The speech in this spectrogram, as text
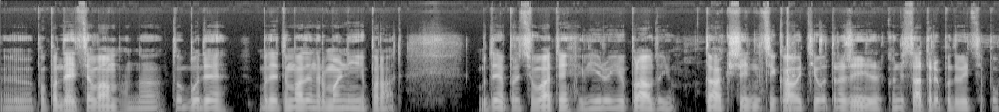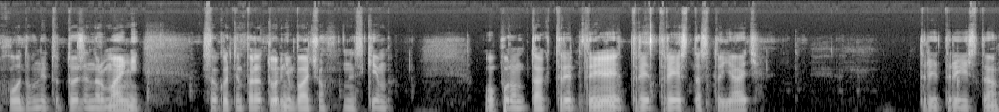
е, попадеться вам, то буде, будете мати нормальний апарат. Буде працювати вірою і правдою. Так, ще не цікаво, ті от ражі, конденсатори, подивитися по входу, вони тут теж нормальні. Високотемпературні бачу, низьким опором. Так, 3300 стоять. 3300.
